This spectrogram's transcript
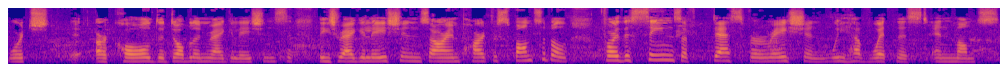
which uh, are called the Dublin regulations. These regulations are in part responsible for the scenes of desperation we have witnessed in months.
